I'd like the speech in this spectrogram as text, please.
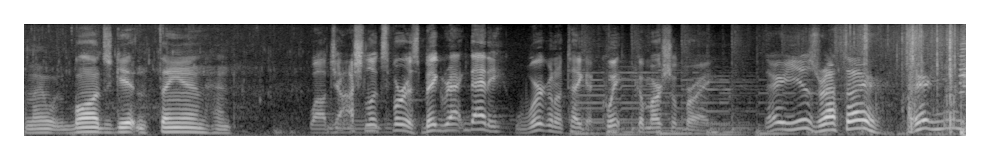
I mean, the blood's getting thin, and While Josh looks for his big rack daddy, we're going to take a quick commercial break. there he is right there. There he is. Look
